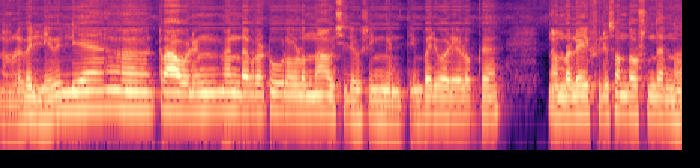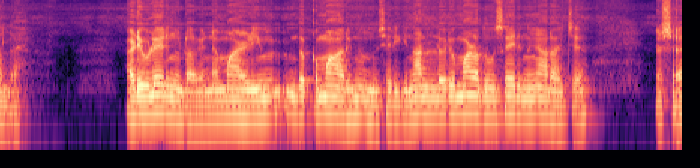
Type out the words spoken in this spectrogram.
നമ്മൾ വലിയ വലിയ ട്രാവലിങ് എന്താ പറയുക ടൂറുകളൊന്നും ആവശ്യമില്ല. പക്ഷേ ഇങ്ങനത്തെയും പരിപാടികളൊക്കെ നമ്മുടെ ലൈഫിൽ സന്തോഷം തരുന്നതല്ലേ? അടിപൊളിയായിരുന്നു കേട്ടോ പിന്നെ മഴയും ഇതൊക്കെ മാറി നിന്നു. ശരിക്കും നല്ലൊരു മഴ ദിവസമായിരുന്നു ഞായറാഴ്ച. പക്ഷേ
